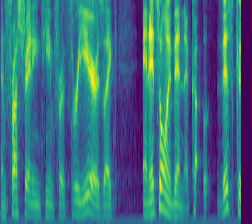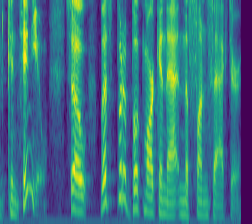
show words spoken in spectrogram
and frustrating team for three years. Like, and it's only been a couple, this could continue. So let's put a bookmark in that and the fun factor.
